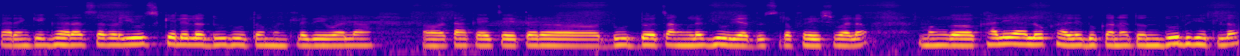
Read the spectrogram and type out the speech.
कारण की घरात सगळं यूज केलेलं दूध होतं म्हटलं देवाला. टाकायचं आहे तर दूध चांगलं घेऊया दुसरं फ्रेशवालं. मग खाली आलो खाली दुकानातून दूध घेतलं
